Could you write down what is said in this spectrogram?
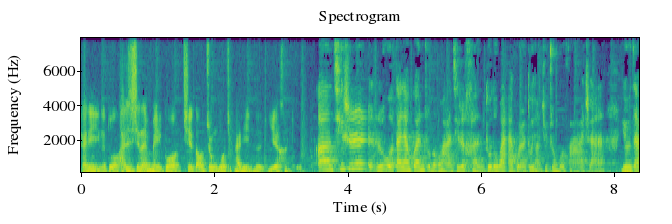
拍电影的多，还是现在美国其实到中国去拍电影的也很多。嗯，其实如果大家关注的话，其实很多的外国人都想去中国发展，因为在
